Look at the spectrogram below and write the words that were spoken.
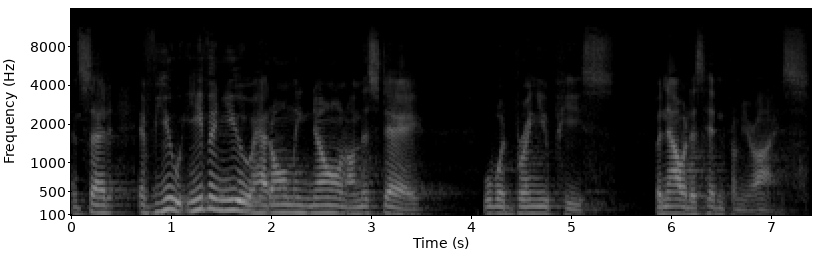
and said, If you, even you, had only known on this day what would bring you peace, but now it is hidden from your eyes.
